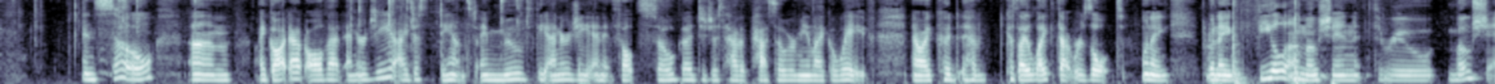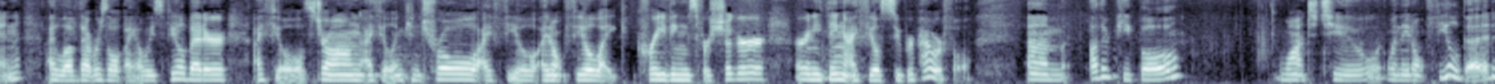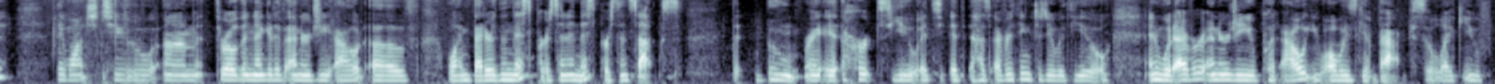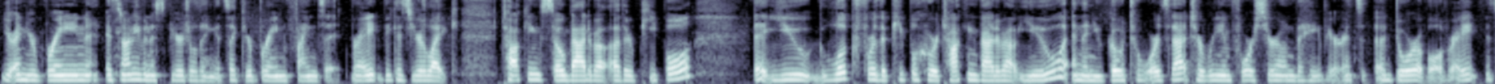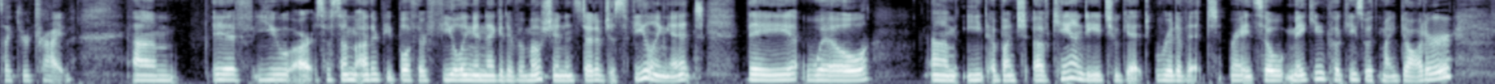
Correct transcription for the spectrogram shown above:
And so um, I got out all that energy. I just danced. I moved the energy and it felt so good to just have it pass over me like a wave. Now I could have because I like that result. When I when I feel emotion through motion, I love that result. I always feel better. I feel strong. I feel in control. I feel I don't feel like cravings for sugar or anything. I feel super powerful. Um, other people want to when they don't feel good they want to um, throw the negative energy out of, well, I'm better than this person and this person sucks. The, boom, right? It hurts you. It's it has everything to do with you, and whatever energy you put out, you always get back. So like you, you're and your brain. It's not even a spiritual thing. It's like your brain finds it, right? Because you're like talking so bad about other people that you look for the people who are talking bad about you and then you go towards that to reinforce your own behavior. It's adorable, right? It's like your tribe. Um, if you are, so some other people, if they're feeling a negative emotion, instead of just feeling it, they will um, eat a bunch of candy to get rid of it, right? So making cookies with my daughter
